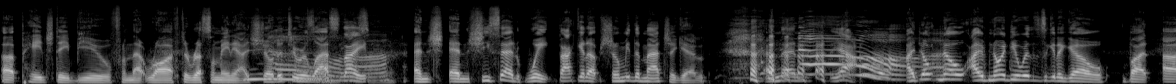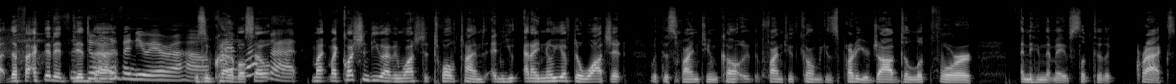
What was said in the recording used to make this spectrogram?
uh, page debut from that Raw after WrestleMania. I showed it to her last night, and sh- and she said, "Wait, back it up. Show me the match again." And then, yeah, I don't know. I have no idea where this is gonna go, but uh, the fact that it The did dawn that of a new era, Hal. was incredible. love so, that. my my question to you, having watched it twelve times, and you and I know you have to watch it with this fine tune comb, fine tooth comb because it's part of your job to look for anything that may have slipped through the cracks.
